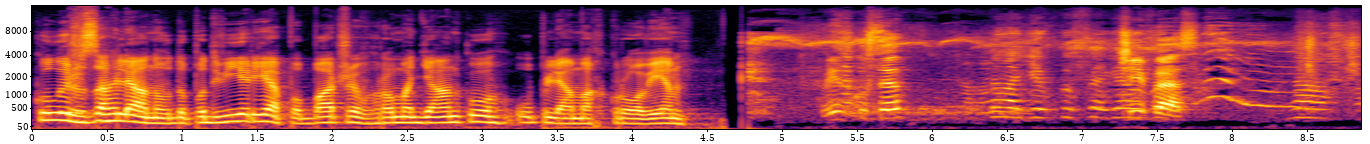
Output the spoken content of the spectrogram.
Коли ж заглянув до подвір'я, побачив громадянку у плямах крові. Він вкусив? Да, я Чий пес? Наш.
